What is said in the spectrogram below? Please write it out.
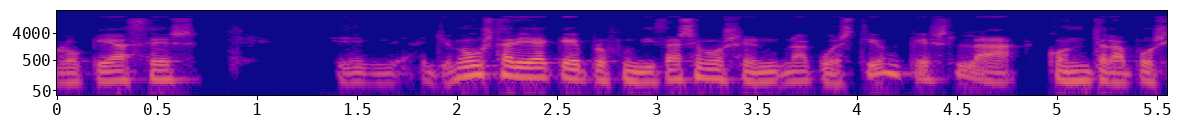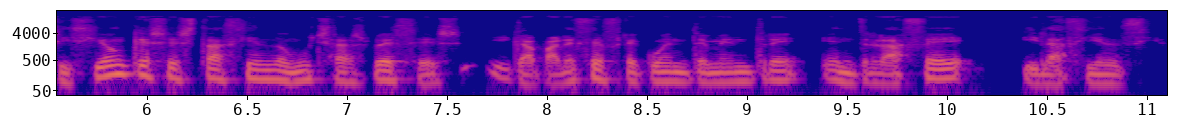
lo que haces, eh, yo me gustaría que profundizásemos en una cuestión que es la contraposición que se está haciendo muchas veces y que aparece frecuentemente entre la fe y la ciencia.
